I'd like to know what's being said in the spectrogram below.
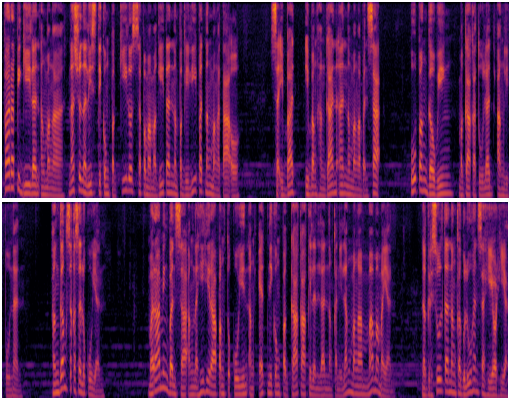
para pigilan ang mga nasyonalistikong pagkilos sa pamamagitan ng paglilipat ng mga tao sa iba't ibang hangganaan ng mga bansa upang gawing magkakatulad ang lipunan. Hanggang sa kasalukuyan, maraming bansa ang nahihirapang tukuyin ang etnikong pagkakakilanlan ng kanilang mga mamamayan. Nagresulta ng kaguluhan sa Georgia,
